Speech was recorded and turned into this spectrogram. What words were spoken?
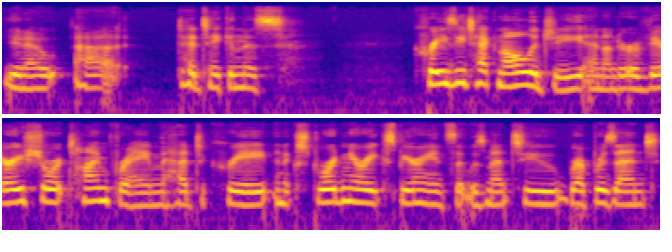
you know, uh, had taken this crazy technology and under a very short time frame had to create an extraordinary experience that was meant to represent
